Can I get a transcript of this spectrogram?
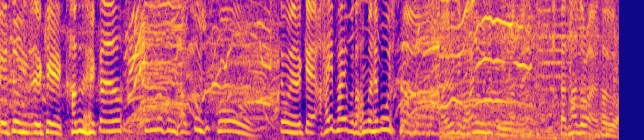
이렇게 좀 이렇게 가도 될까요? 손도 좀 잡고 싶고 좀 이렇게 하이파이브도 한번 해보고 싶어요 아, 이렇게 많이 오실 줄 몰랐네 자, 다 들어와요 다 들어와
